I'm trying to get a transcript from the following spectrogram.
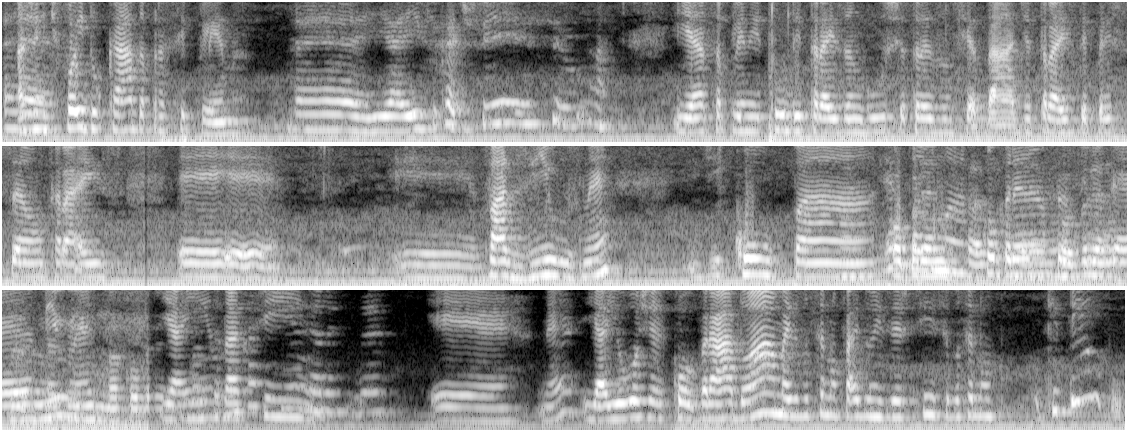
A É. gente foi educada para ser plena. É, e aí fica difícil. E essa plenitude traz angústia, traz ansiedade, traz depressão, traz é, é, vazios, né? De culpa, é toda uma- Cobranças. cobranças, cobranças internas, mil né? e uma cobranças. E ainda assim, chega, né? é, né? E aí hoje é cobrado, ah, mas você não faz um exercício, você não. Que tempo?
